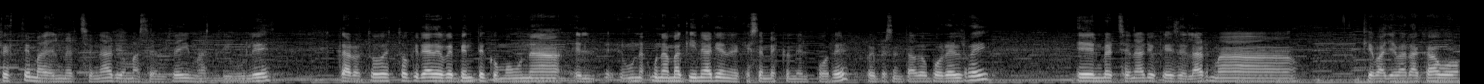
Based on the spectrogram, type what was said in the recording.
tres temas, el mercenario más el rey más tribulé, claro, todo esto crea de repente como una, maquinaria en la que se mezclan el poder, representado por el rey, el mercenario que es el arma que va a llevar a cabo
